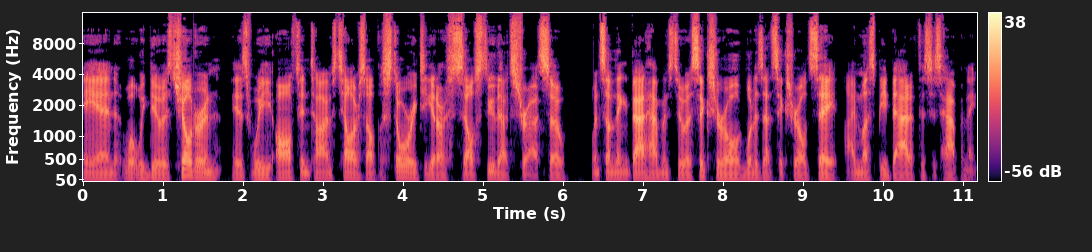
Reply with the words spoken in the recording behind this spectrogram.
And what we do as children is we oftentimes tell ourselves a story to get ourselves through that stress. So when something bad happens to a six year old, what does that six year old say? I must be bad if this is happening.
